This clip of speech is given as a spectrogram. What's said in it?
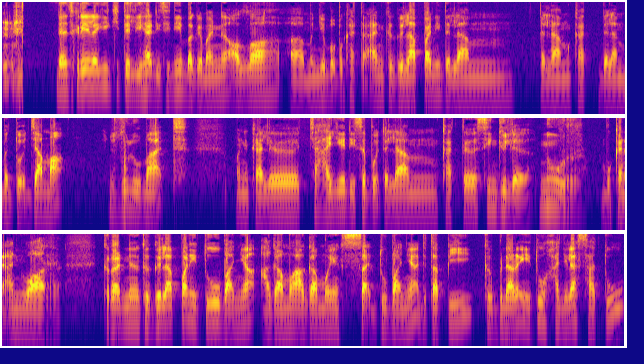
dan sekali lagi kita lihat di sini bagaimana Allah uh, menyebut perkataan kegelapan ni dalam dalam dalam bentuk jamak zulumat manakala cahaya disebut dalam kata singular nur bukan anwar. Kerana kegelapan itu banyak agama-agama yang sesat itu banyak tetapi kebenaran itu hanyalah satu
